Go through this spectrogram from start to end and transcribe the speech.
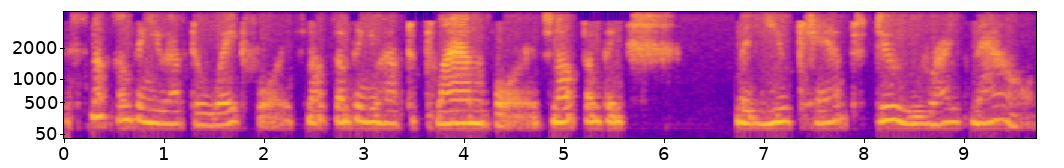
It's not something you have to wait for. It's not something you have to plan for. It's not something that you can't do right now.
